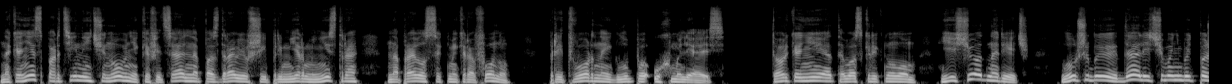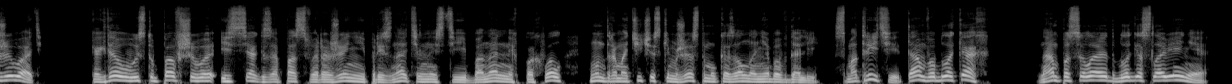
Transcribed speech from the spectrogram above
Наконец, партийный чиновник, официально поздравивший премьер-министра, направился к микрофону, притворно и глупо ухмыляясь. «Только не это!» — воскликнул он. «Еще одна речь! Лучше бы дали чего-нибудь пожевать!» Когда у выступавшего иссяк запас выражений, признательности и банальных похвал, он драматическим жестом указал на небо вдали. «Смотрите, там в облаках! Нам посылают благословение!»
